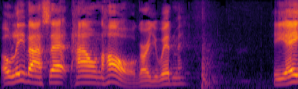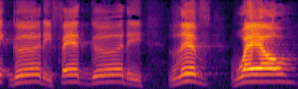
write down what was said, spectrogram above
Oh, Levi sat high on the hog. Are you with me? He ate good, he fed good, he lived well,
